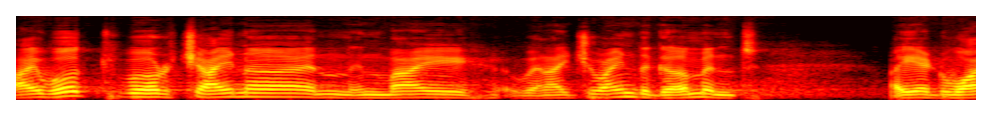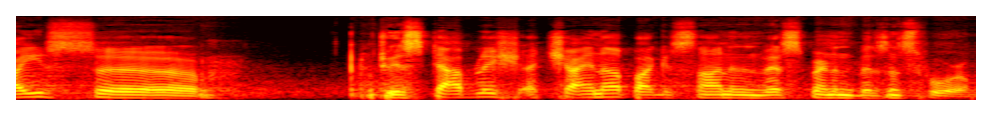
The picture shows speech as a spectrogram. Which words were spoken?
I worked for China and in my, when I joined the government, I advised uh, to establish a China-Pakistan Investment and Business Forum.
